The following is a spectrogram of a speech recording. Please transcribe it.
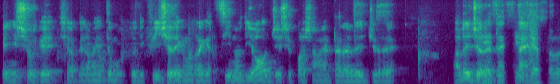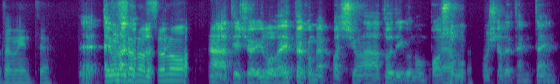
penso che sia veramente molto difficile che un ragazzino di oggi si possa mettere a leggere, a leggere sì, sì, sì, assolutamente. Eh, è una sono, cosa sono... cioè io l'ho letta come appassionato, dico non posso certo. non conoscere Tenten.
